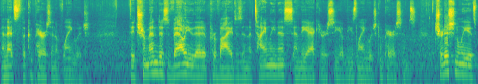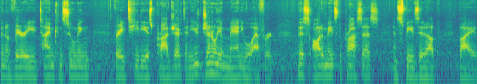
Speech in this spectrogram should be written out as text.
and that's the comparison of language. The tremendous value that it provides is in the timeliness and the accuracy of these language comparisons. Traditionally, it's been a very time-consuming, very tedious project, and generally a manual effort. This automates the process and speeds it up by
